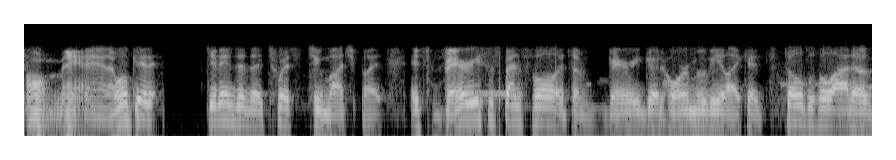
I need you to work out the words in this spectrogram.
Oh man. and I won't get get into the twist too much, but it's very suspenseful. It's a very good horror movie. Like it's filled with a lot of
